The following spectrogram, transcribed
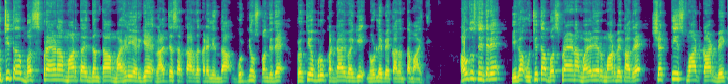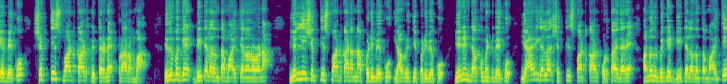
ಉಚಿತ ಬಸ್ ಪ್ರಯಾಣ ಮಾಡ್ತಾ ಇದ್ದಂತ ಮಹಿಳೆಯರಿಗೆ ರಾಜ್ಯ ಸರ್ಕಾರದ ಕಡೆಯಿಂದ ಗುಡ್ ನ್ಯೂಸ್ ಬಂದಿದೆ. ಪ್ರತಿಯೊಬ್ಬರು ಕಡ್ಡಾಯವಾಗಿ ನೋಡ್ಲೇಬೇಕಾದಂತ ಮಾಹಿತಿ. ಹೌದು ಸ್ನೇಹಿತರೆ, ಈಗ ಉಚಿತ ಬಸ್ ಪ್ರಯಾಣ ಮಹಿಳೆಯರು ಮಾಡಬೇಕಾದ್ರೆ ಶಕ್ತಿ ಸ್ಮಾರ್ಟ್ ಕಾರ್ಡ್ ಬೇಕೇ ಬೇಕು. ಶಕ್ತಿ ಸ್ಮಾರ್ಟ್ ಕಾರ್ಡ್ ವಿತರಣೆ ಪ್ರಾರಂಭ. ಇದ್ರ ಬಗ್ಗೆ ಡೀಟೇಲ್ ಆದಂತ ಮಾಹಿತಿಯನ್ನ ನೋಡೋಣ. ಎಲ್ಲಿ ಶಕ್ತಿ ಸ್ಮಾರ್ಟ್ ಕಾರ್ಡ್ ಅನ್ನ ಪಡಿಬೇಕು, ಯಾವ ರೀತಿ ಪಡಿಬೇಕು, ಏನೇನ್ ಡಾಕ್ಯುಮೆಂಟ್ ಬೇಕು, ಯಾರಿಗೆಲ್ಲ ಶಕ್ತಿ ಸ್ಮಾರ್ಟ್ ಕಾರ್ಡ್ ಕೊಡ್ತಾ ಇದ್ದಾರೆ ಅನ್ನೋದ್ರ ಬಗ್ಗೆ ಡೀಟೇಲ್ ಆದಂತ ಮಾಹಿತಿ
